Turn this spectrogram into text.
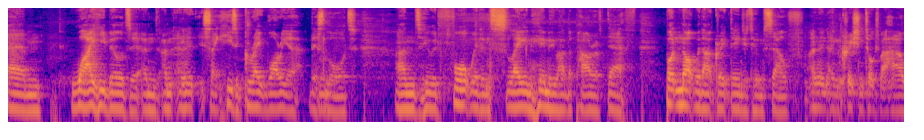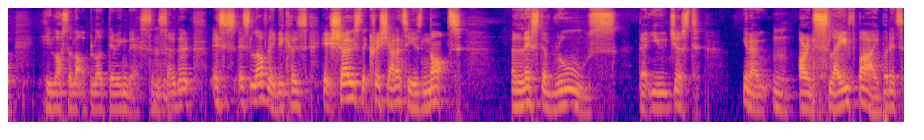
um, why he builds it, and, and, and it's like he's a great warrior, this Lord, and who had fought with and slain him who had the power of death, but not without great danger to himself. And, and Christian talks about how he lost a lot of blood doing this, and so that it's it's lovely because it shows that Christianity is not a list of rules that you just you know are enslaved by, but it's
